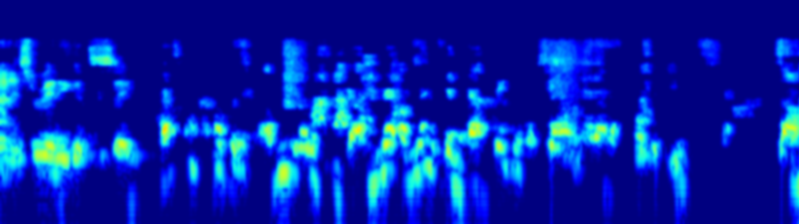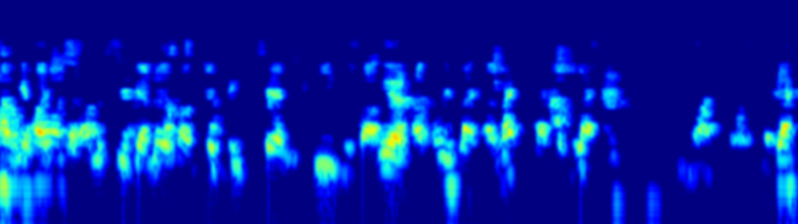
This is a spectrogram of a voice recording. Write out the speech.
and it's really good to see. That's my problem. I'm gonna be honest with you. I've never, I've never been that big of a fan of comedy. Like, I'll be honest, honest with you. I know it's not a good thing to say as a comedian, but Yeah. I've always like, I like like the black, black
